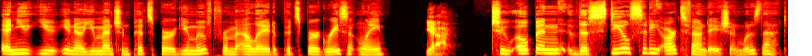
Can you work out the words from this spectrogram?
And you you you know, you mentioned Pittsburgh. You moved from LA to Pittsburgh recently Yeah. to open the Steel City Arts Foundation. What is that?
